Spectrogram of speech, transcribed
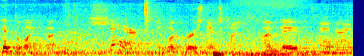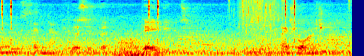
Hit the like button share, and look for us next time. I'm Dave. and I'm Lucinda. This has been Dave Eats. Thanks for watching.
